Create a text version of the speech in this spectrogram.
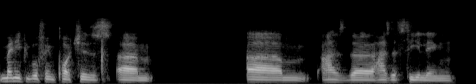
many people think Poch is um um has the has the ceiling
